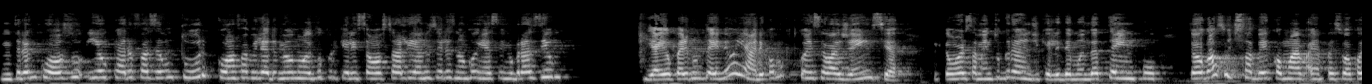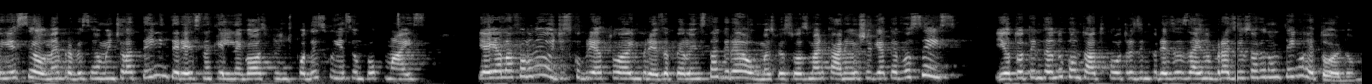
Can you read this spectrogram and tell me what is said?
em Trancoso e eu quero fazer um tour com a família do meu noivo, porque eles são australianos e eles não conhecem o Brasil. E aí eu perguntei, meu Yari, como que tu conheceu a agência? Porque é um orçamento grande, que ele demanda tempo. Então eu gosto de saber como a a pessoa conheceu, né? Pra ver se realmente ela tem interesse naquele negócio, pra gente poder se conhecer um pouco mais. E aí ela falou, não, eu descobri a tua empresa pelo Instagram, algumas pessoas marcaram eu cheguei até vocês. E eu tô tentando contato com outras empresas aí no Brasil, só que eu não tenho retorno.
